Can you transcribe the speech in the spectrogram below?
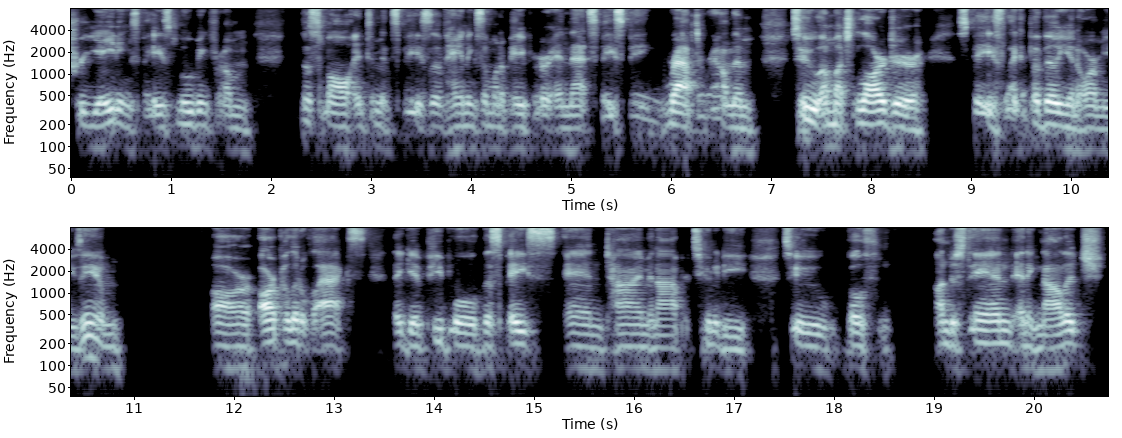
creating space, moving from the small intimate space of handing someone a paper and that space being wrapped around them to a much larger space like a pavilion or a museum are our political acts. They give people the space and time and opportunity to both understand and acknowledge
